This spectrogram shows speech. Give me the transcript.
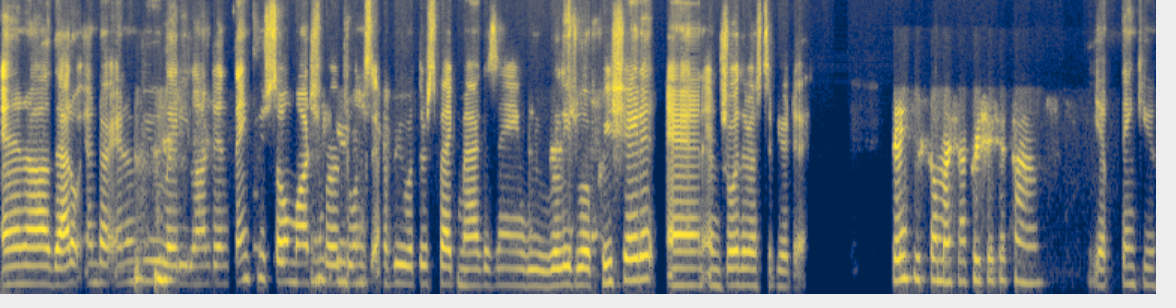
and uh, that'll end our interview, Lady London. Thank you so much Thank for you. doing this interview with Respect Magazine. We really do appreciate it, and enjoy the rest of your day. Thank you so much. I appreciate your time. Yep. Thank you.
